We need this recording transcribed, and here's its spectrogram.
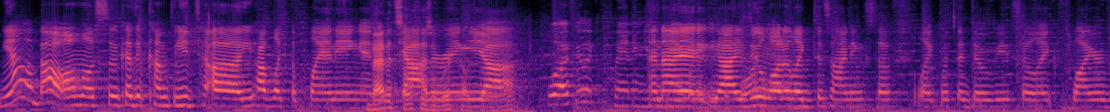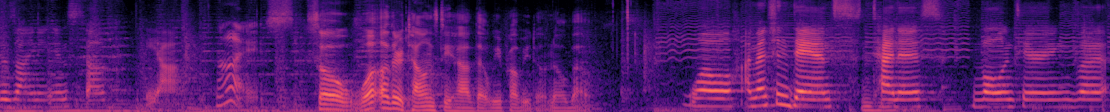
Yeah, about almost because it comes. You t- uh, you have like the planning and That itself is a gathering. workout, though, yeah. right? Well, I feel like planning you And would be able to I do yeah I do a lot of like designing stuff like with Adobe, so like flyer designing and stuff. Yeah. nice. So, what other talents do you have that we probably don't know about? Well, I mentioned dance, Mm-hmm. tennis, volunteering, but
